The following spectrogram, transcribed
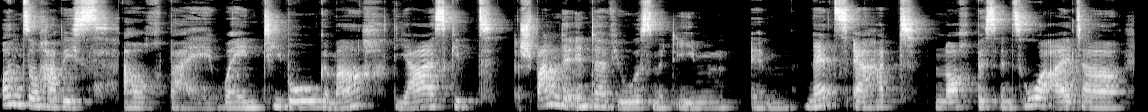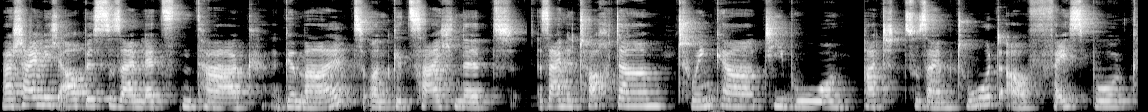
Und so habe ich es auch bei Wayne Thibault gemacht. Ja, es gibt spannende Interviews mit ihm im Netz. Er hat noch bis ins hohe Alter, wahrscheinlich auch bis zu seinem letzten Tag gemalt und gezeichnet. Seine Tochter Twinker Thibault hat zu seinem Tod auf Facebook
